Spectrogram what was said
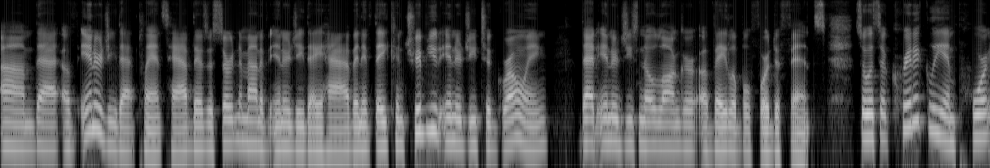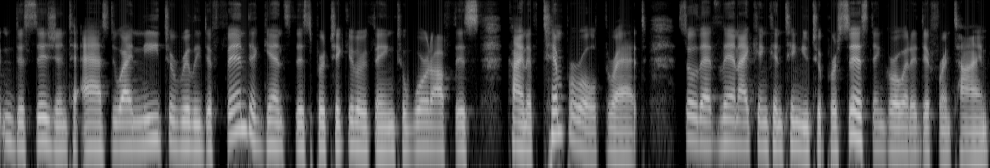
um, that of energy that plants have there's a certain amount of energy they have and if they contribute energy to growing that energy is no longer available for defense. So it's a critically important decision to ask do I need to really defend against this particular thing to ward off this kind of temporal threat so that then I can continue to persist and grow at a different time?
